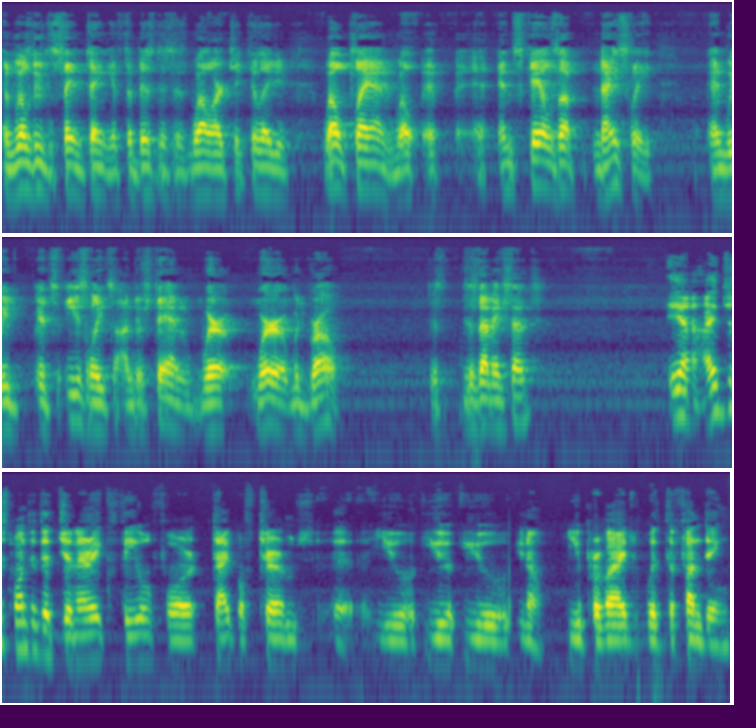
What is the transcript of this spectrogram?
And we'll do the same thing if the business is well articulated, well planned, well, and scales up nicely. And we, it's easily to understand where, where it would grow. Does, does that make sense? Yeah, I just wanted a generic feel for type of terms uh, you you you you know you provide with the funding.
